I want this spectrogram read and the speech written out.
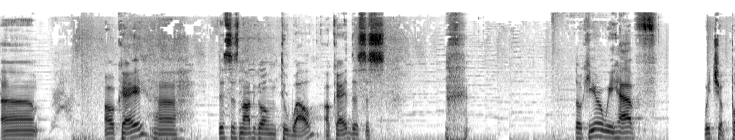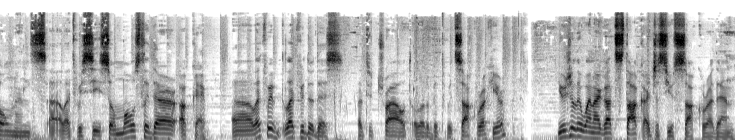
Um, okay, uh, this is not going too well. Okay, this is... so here we have which opponents, uh, let me see. So mostly they're... Okay, uh, let me let me do this. Let me try out a little bit with Sakura here. Usually when I got stuck, I just use Sakura then.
